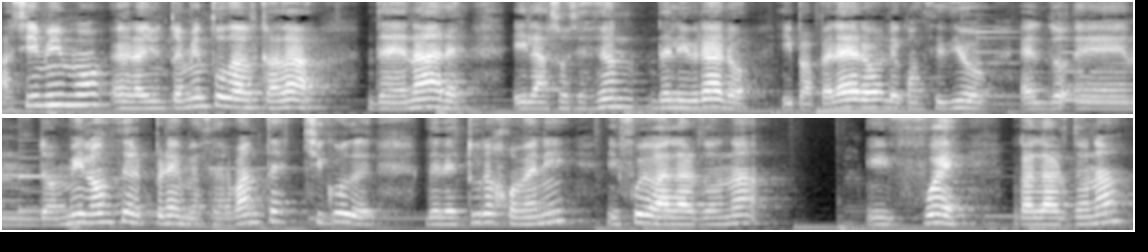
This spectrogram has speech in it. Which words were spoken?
Asimismo, el Ayuntamiento de Alcalá de Henares y la Asociación de Libreros y Papeleros le concedió en 2011 el premio Cervantes Chico de, Lectura Juvenil y fue galardonado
